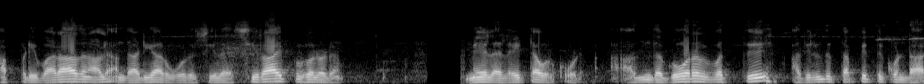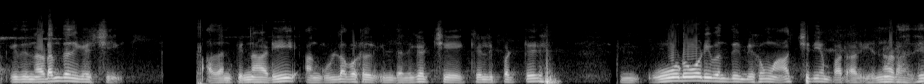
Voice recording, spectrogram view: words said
அப்படி வராதனால அந்த அடியார் ஒரு சில சிராய்ப்புகளுடன் மேலே லைட்டாக ஒரு கோடு. அந்த கோர விபத்து அதிலிருந்து தப்பித்து கொண்டார். இது நடந்த நிகழ்ச்சி. அதன் பின்னாடி அங்குள்ளவர்கள் இந்த நிகழ்ச்சியை கேள்விப்பட்டு ஓடோடி வந்து மிகவும் ஆச்சரியம் பாடுறார். என்னடாது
